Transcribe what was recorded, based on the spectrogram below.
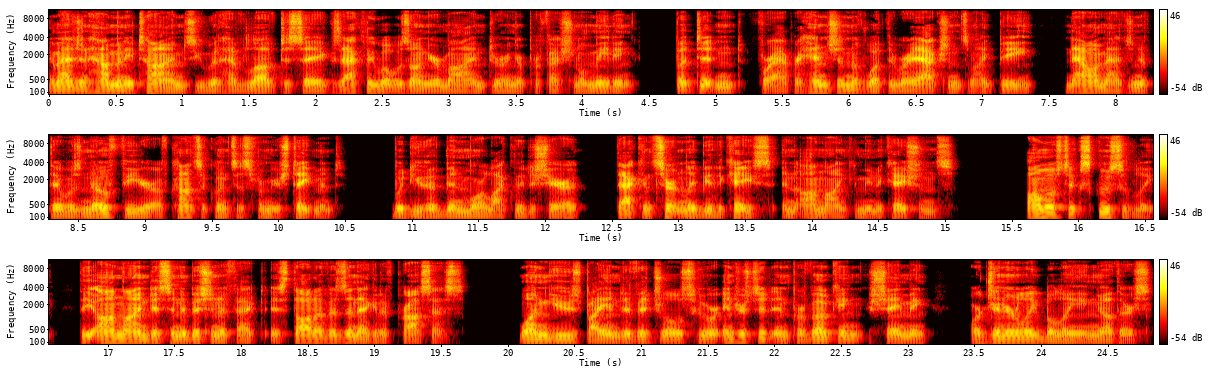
Imagine how many times you would have loved to say exactly what was on your mind during a professional meeting, but didn't for apprehension of what the reactions might be. Now imagine if there was no fear of consequences from your statement. Would you have been more likely to share it? That can certainly be the case in online communications. Almost exclusively, the online disinhibition effect is thought of as a negative process, one used by individuals who are interested in provoking, shaming, or generally bullying others.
